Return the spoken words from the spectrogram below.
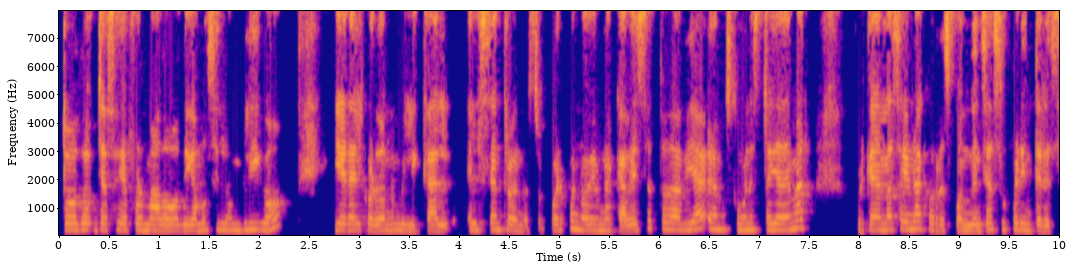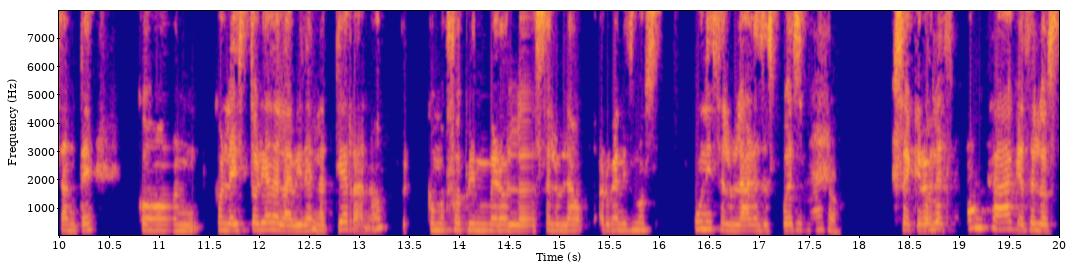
todo ya se había formado, digamos, el ombligo, y era el cordón umbilical el centro de nuestro cuerpo, no había una cabeza todavía, éramos como una estrella de mar, porque además hay una correspondencia súper interesante con, con, la historia de la vida en la Tierra, ¿no? Cómo fue primero la célula, organismos unicelulares, después se creó la esponja, que es de los...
